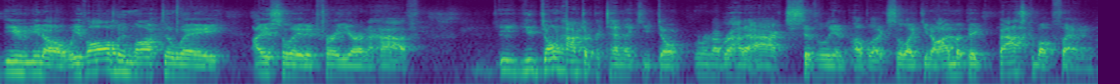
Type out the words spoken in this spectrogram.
you you know we've all been locked away, isolated for a year and a half. You, you don't have to pretend like you don't remember how to act civilly in public. So like you know I'm a big basketball fan.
